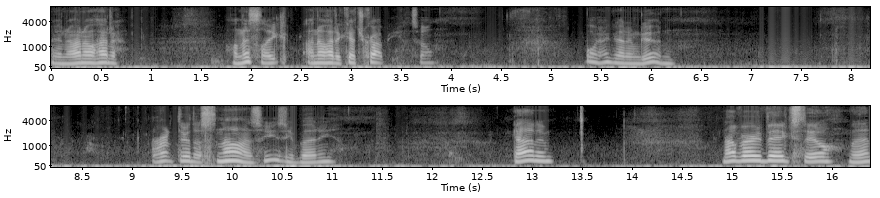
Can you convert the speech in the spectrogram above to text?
And I know how to, on this lake, I know how to catch crappie. So, boy, I got him good. Right through the snaz. Easy, buddy. Got him. Not very big still, but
